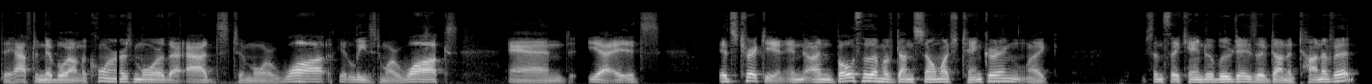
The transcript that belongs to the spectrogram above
they have to nibble around the corners more. That adds to more walk. It leads to more walks. And yeah, it's, it's tricky. And, and, and both of them have done so much tinkering. Like, since they came to the Blue Jays, they've done a ton of it.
